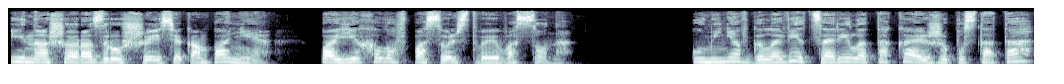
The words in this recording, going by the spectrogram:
и наша разросшаяся компания поехала в посольство Эвасона. У меня в голове царила такая же пустота,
